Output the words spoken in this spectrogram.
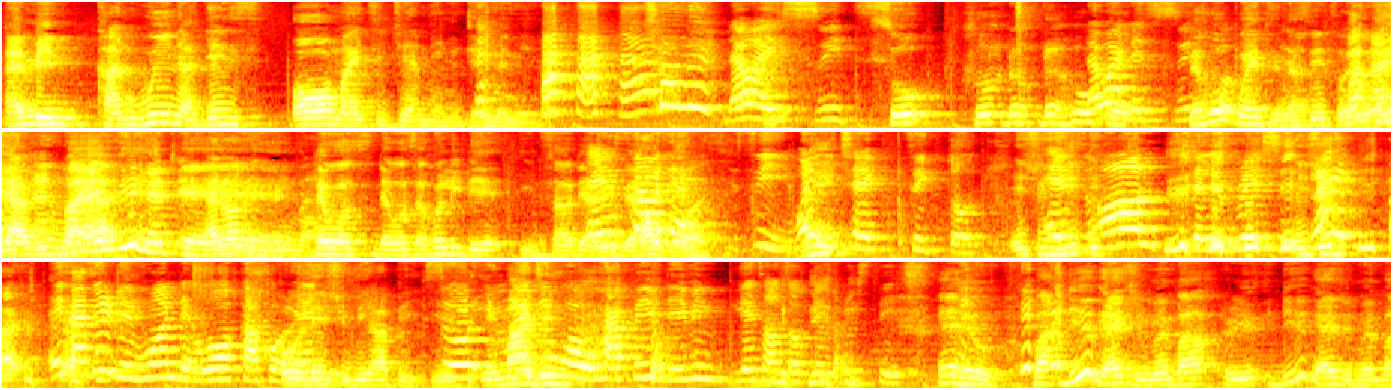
I mean can win against almighty Germany. Germany. That one is sweet. So so the, the whole That one point, is sweet the whole point is that but you. I, being but I even heard uh, there was there was a holiday in Saudi Arabia. Saudi, Of course. see, when you We- check TikTok, It should it's be- all celebration. It should- like, I- it's as if they've won the World Cup Oh, already. they should be happy. So should- imagine, what will happen if they even get out of the group stage. Hey, oh, but do you guys remember? re- Do you guys remember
